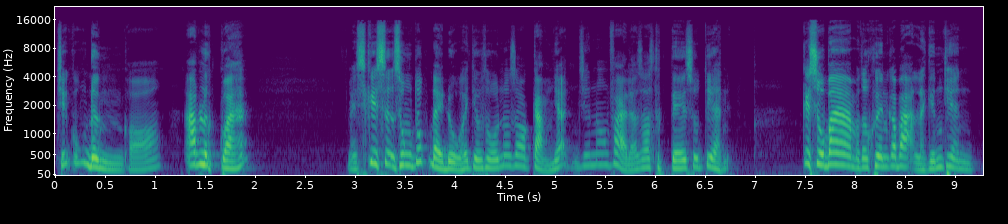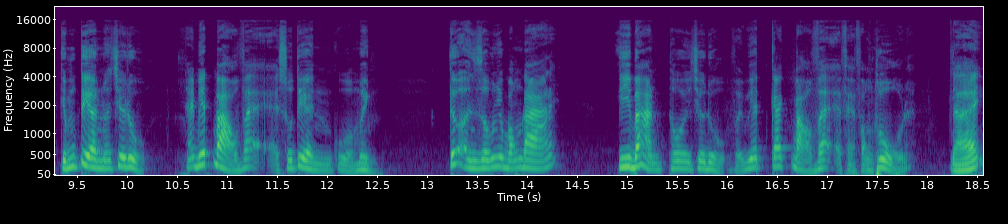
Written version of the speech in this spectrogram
Chứ cũng đừng có áp lực quá. Cái sự sung túc đầy đủ hay thiếu thốn nó do cảm nhận Chứ nó không phải là do thực tế số tiền. Cái số 3 mà tôi khuyên các bạn là kiếm tiền Kiếm tiền nó chưa đủ hãy biết bảo vệ số tiền của mình. Tựa giống như bóng đá đấy. Ghi bàn thôi chưa đủ, phải biết cách bảo vệ, phải phòng thủ đấy. Đấy.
